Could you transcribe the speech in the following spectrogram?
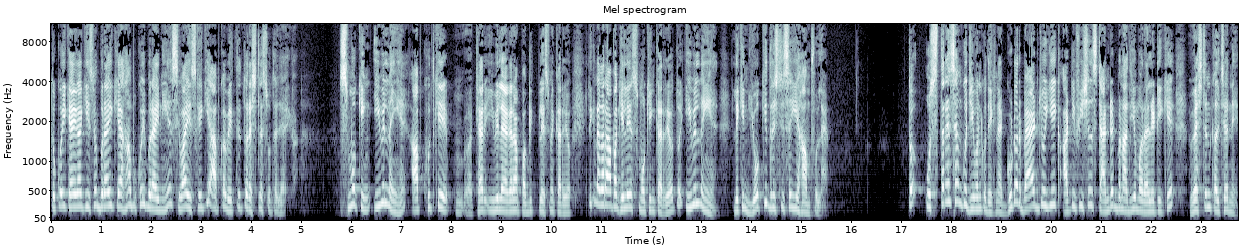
तो कोई कहेगा कि इसमें बुराई क्या? हाँ कोई बुराई नहीं है, सिवाय इसके कि आपका व्यक्तित्व तो रेस्टलेस होता जाएगा। स्मोकिंग ईविल नहीं है। आप खुद के, खैर ईविल है अगर आप पब्लिक प्लेस में कर रहे हो। लेकिन अगर आप अकेले स्मोकिंग कर रहे हो तो ईविल नहीं है। लेकिन योग की दृष्टि से ये हार्मफुल है। तो उस तरह से हमको जीवन को देखना है। गुड और बैड जो ये एक आर्टिफिशियल स्टैंडर्ड बना दिए मोरालिटी के वेस्टर्न कल्चर ने,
